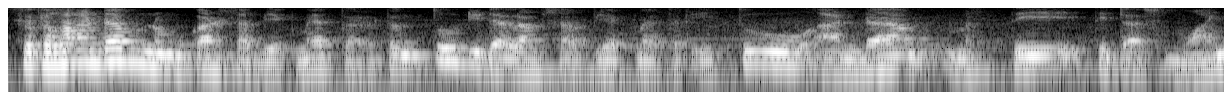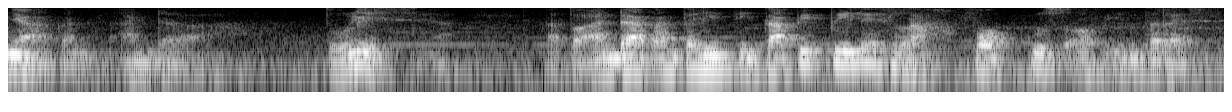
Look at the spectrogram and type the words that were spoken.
Setelah Anda menemukan subject matter, tentu di dalam subject matter itu Anda mesti tidak semuanya akan Anda tulis ya. atau Anda akan teliti, tapi pilihlah focus of interest.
